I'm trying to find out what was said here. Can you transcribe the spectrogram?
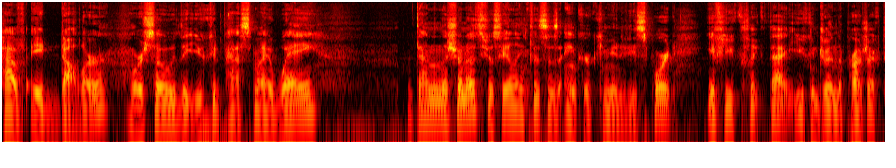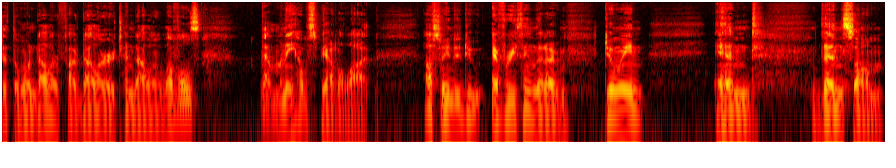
have a dollar or so that you could pass my way, down in the show notes, you'll see a link. This is Anchor Community Support. If you click that, you can join the project at the $1, $5, or $10 levels. That money helps me out a lot. Helps me to do everything that I'm doing and then some.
